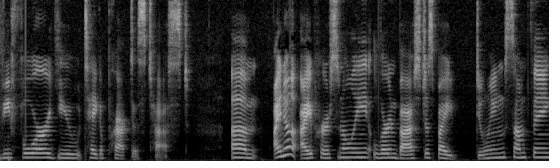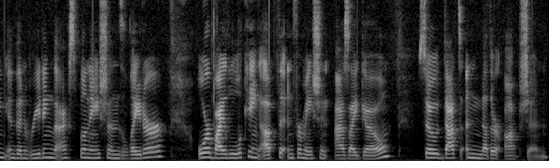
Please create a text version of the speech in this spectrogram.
before you take a practice test. Um, I know I personally learn best just by doing something and then reading the explanations later or by looking up the information as I go. So that's another option.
